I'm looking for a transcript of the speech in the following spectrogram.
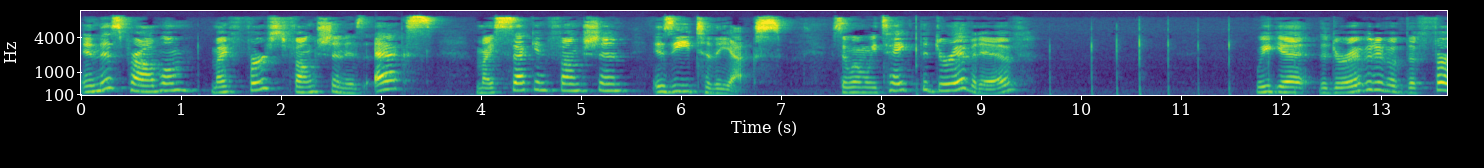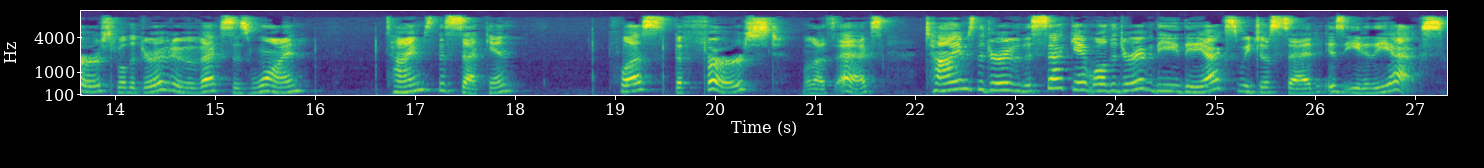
In this problem, my first function is x, my second function is e to the x. So when we take the derivative, we get the derivative of the first, well, the derivative of x is 1 times the second plus the first, well, that's x, times the derivative of the second, well, the derivative of the, the x we just said is e to the x.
